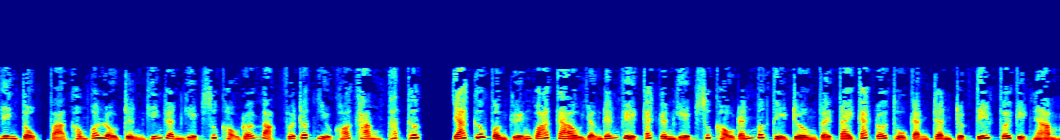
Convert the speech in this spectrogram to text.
liên tục và không có lộ trình khiến doanh nghiệp xuất khẩu đối mặt với rất nhiều khó khăn, thách thức. Giá cước vận chuyển quá cao dẫn đến việc các doanh nghiệp xuất khẩu đánh mất thị trường về tay các đối thủ cạnh tranh trực tiếp với Việt Nam.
